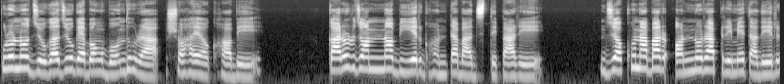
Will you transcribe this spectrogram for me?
পুরনো যোগাযোগ এবং বন্ধুরা সহায়ক হবে। কারোর জন্য বিয়ের ঘণ্টা বাজতে পারে। যখন আবার অন্যরা প্রেমে তাদের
